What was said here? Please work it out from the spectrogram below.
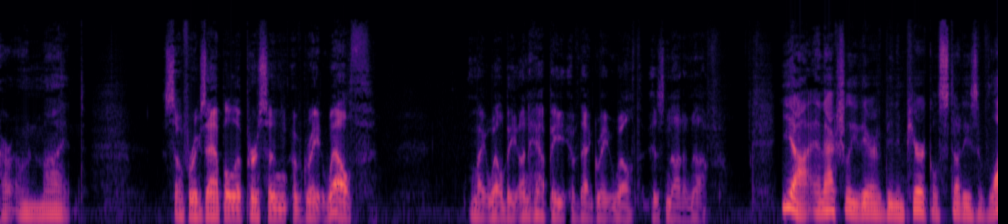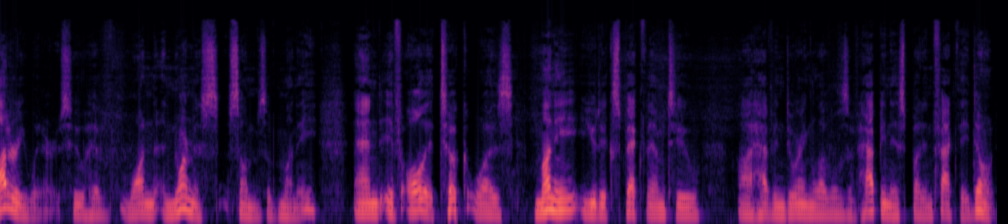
our own mind. So, for example, a person of great wealth might well be unhappy if that great wealth is not enough. Yeah, and actually, there have been empirical studies of lottery winners who have won enormous sums of money. And if all it took was money, you'd expect them to uh, have enduring levels of happiness, but in fact, they don't.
